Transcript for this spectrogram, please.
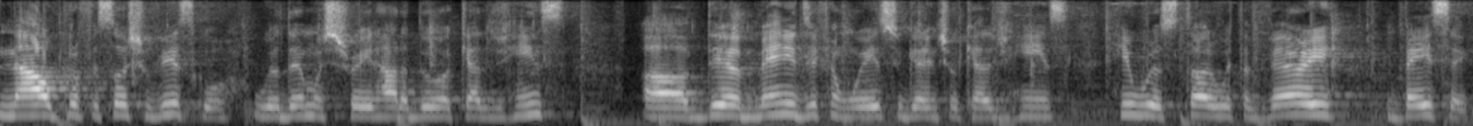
Now, Professor Chuvisco will demonstrate how to do a queda de rins. Uh, there are many different ways to get into a queda de. He will start with a very basic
